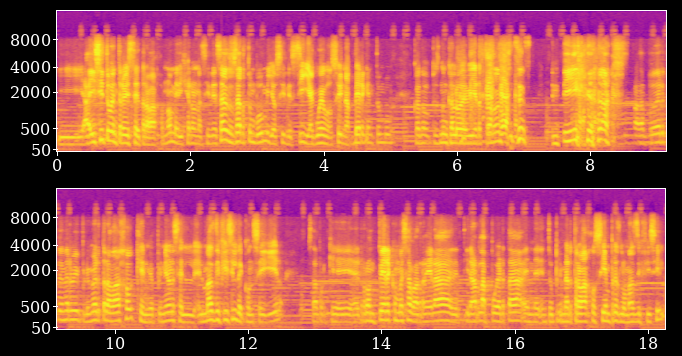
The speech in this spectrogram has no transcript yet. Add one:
Y ahí sí tuve entrevista de trabajo, ¿no? Me dijeron así de, ¿sabes usar Toon Boom? Y yo sí de, sí, a huevo, soy una verga en Toon Boom. Cuando pues nunca lo he abierto, ¿no? Entonces, en ti, para poder tener mi primer trabajo, que en mi opinión es el, el más difícil de conseguir. O sea, porque romper como esa barrera, de tirar la puerta en, en tu primer trabajo siempre es lo más difícil.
